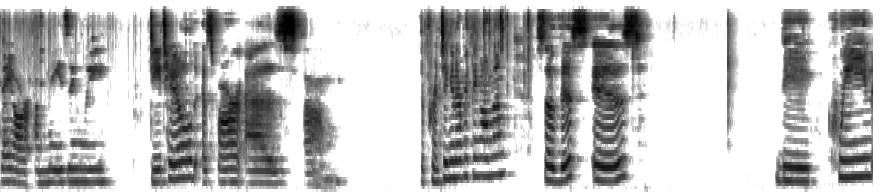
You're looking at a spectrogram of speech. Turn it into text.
they are amazingly detailed as far as um, the printing and everything on them. So this is the Queen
